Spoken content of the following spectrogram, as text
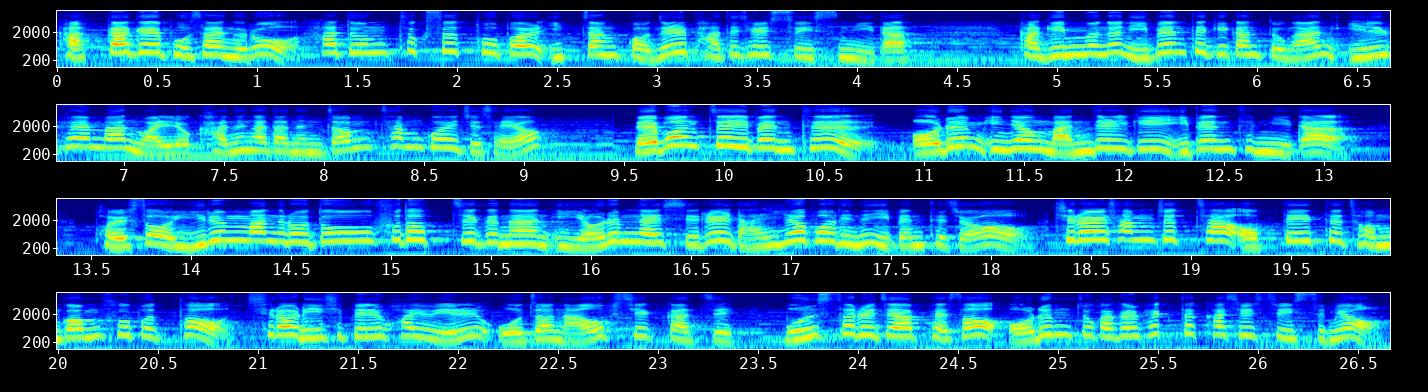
각각의 보상으로 하둠 특수 토벌 입장권을 받으실 수 있습니다. 각 임무는 이벤트 기간 동안 1회만 완료 가능하다는 점 참고해주세요. 네 번째 이벤트, 얼음 인형 만들기 이벤트입니다. 벌써 이름만으로도 후덥지근한 이 여름 날씨를 날려버리는 이벤트죠. 7월 3주차 업데이트 점검 후부터 7월 20일 화요일 오전 9시까지 몬스터를 제압해서 얼음 조각을 획득하실 수 있으며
